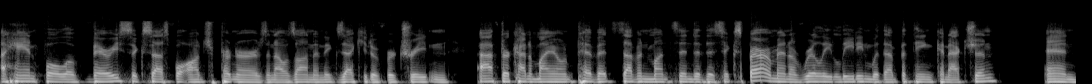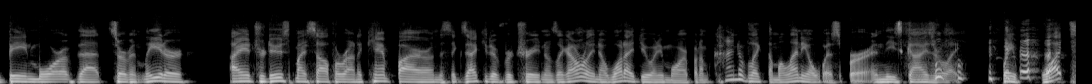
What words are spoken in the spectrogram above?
a handful of very successful entrepreneurs, and I was on an executive retreat. And after kind of my own pivot, seven months into this experiment of really leading with empathy and connection, and being more of that servant leader, I introduced myself around a campfire on this executive retreat, and I was like, I don't really know what I do anymore, but I'm kind of like the millennial whisperer. And these guys are like, Wait, what?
